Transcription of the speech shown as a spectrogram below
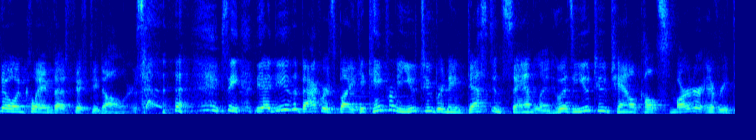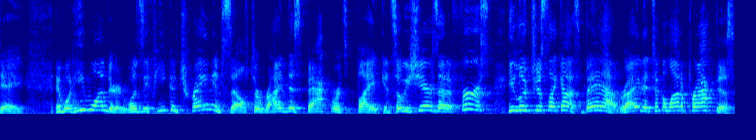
no one claimed that $50. See, the idea of the backwards bike, it came from a YouTuber named Destin Sandlin who has a YouTube channel called Smarter Every Day. And what he wondered was if he could train himself to ride this backwards bike. And so he shares that at first he looked just like us, bad, right? It took a lot of practice.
